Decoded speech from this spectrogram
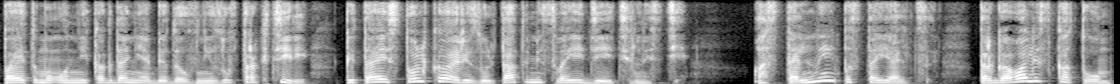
поэтому он никогда не обедал внизу в трактире, питаясь только результатами своей деятельности – Остальные постояльцы торговали с котом,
